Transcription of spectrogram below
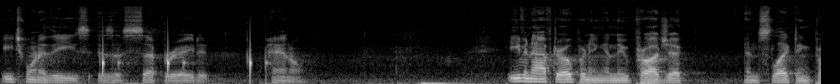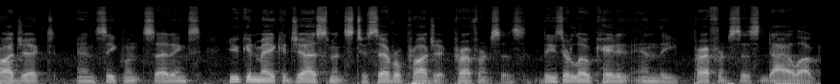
Each one of these is a separated panel. Even after opening a new project and selecting project and sequence settings, you can make adjustments to several project preferences. These are located in the Preferences dialog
